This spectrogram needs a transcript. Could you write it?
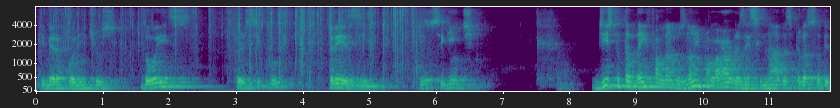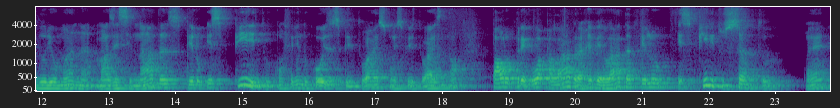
1 Coríntios 2, versículo 13. Diz o seguinte: Disto também falamos não em palavras ensinadas pela sabedoria humana, mas ensinadas pelo Espírito, conferindo coisas espirituais com espirituais. Então, Paulo pregou a palavra revelada pelo Espírito Santo, né?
